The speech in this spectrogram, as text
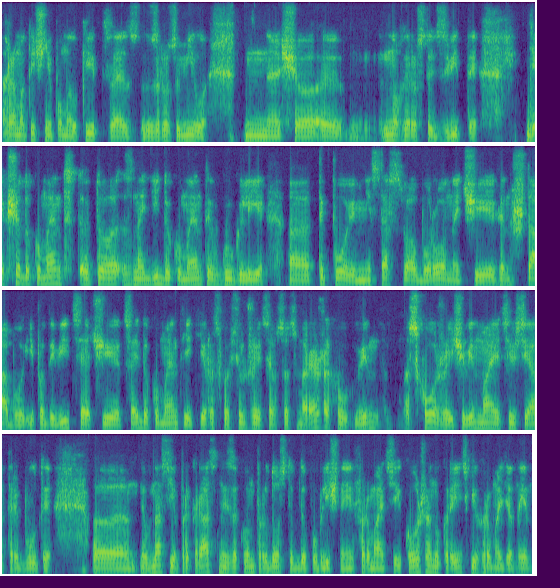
граматичні помилки, це зрозуміло, що е, ноги ростуть звідти. Якщо документ, то знайдіть документи в Гуглі е, типові Міністерства оборони чи Генштабу, і подивіться, чи цей документ, який розповсюджується в соцмережах, він схожий, чи він має ці всі атрибути. Е, в нас є прекрасний закон про доступ до публічної інформації. Кожен український громадянин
